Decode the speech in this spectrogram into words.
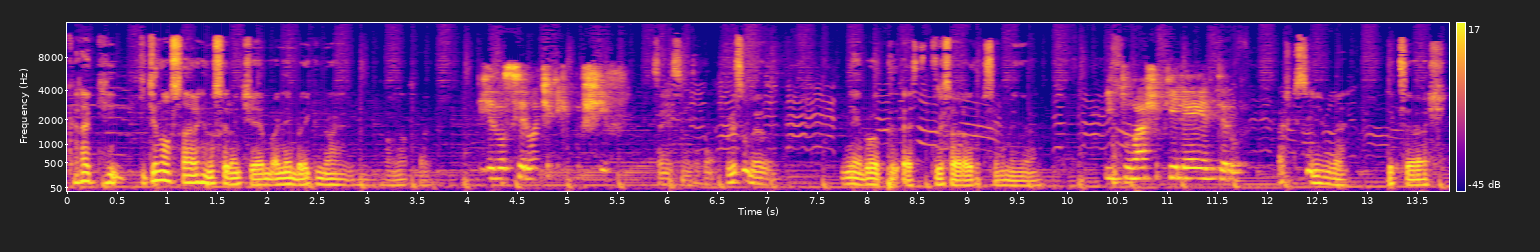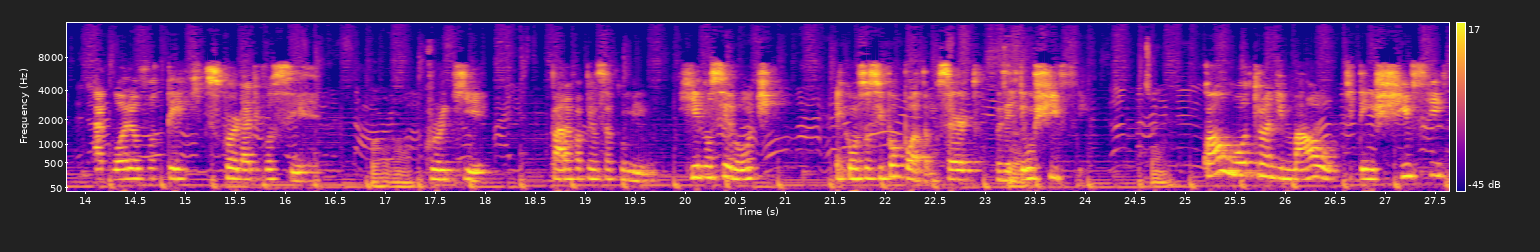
Cara, que, que dinossauro rinoceronte é? Mas lembrei que não é dinossauro. Rinoceronte é aquele com chifre. Sim, sim, tá por isso mesmo. Me lembrou essa Triceratops, se não me engano. E tu acha que ele é hétero? Acho que sim, velho. O que, que você acha? Agora eu vou ter que discordar de você. Porra, mano. Porque, para pra pensar comigo, rinoceronte é como se fosse hipopótamo, certo? Mas ele tem um chifre. Sim. Qual outro animal que tem chifre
